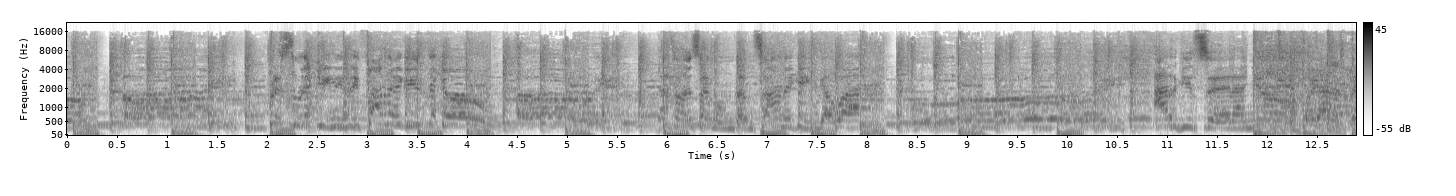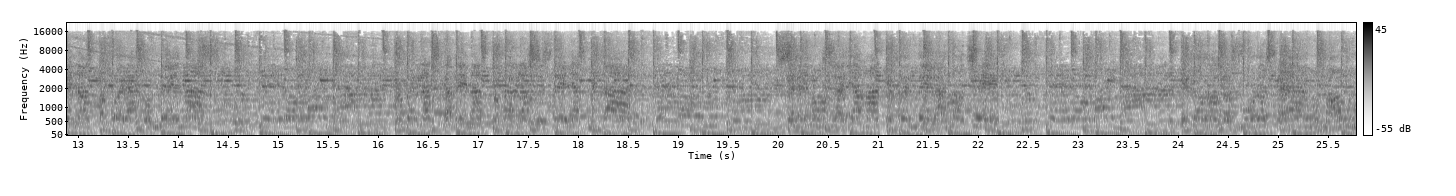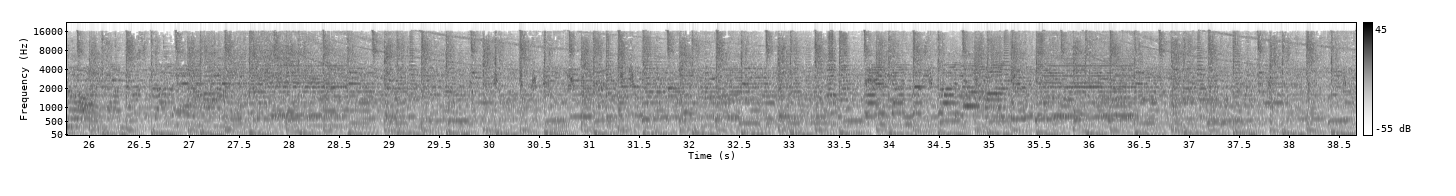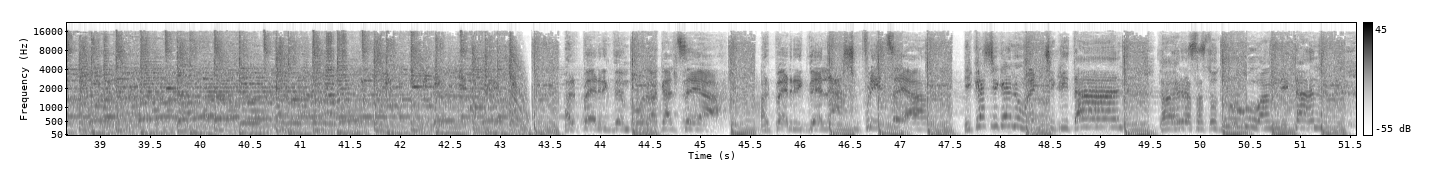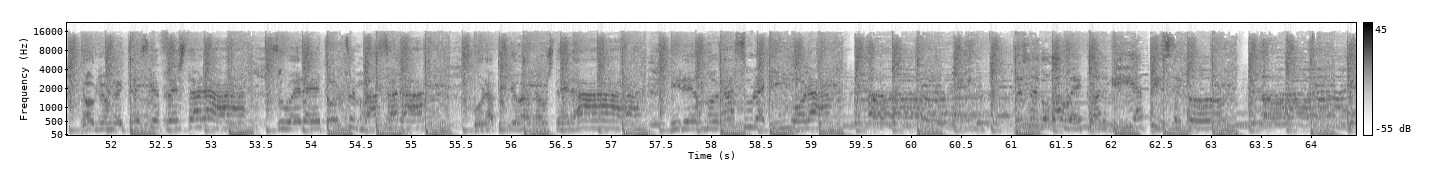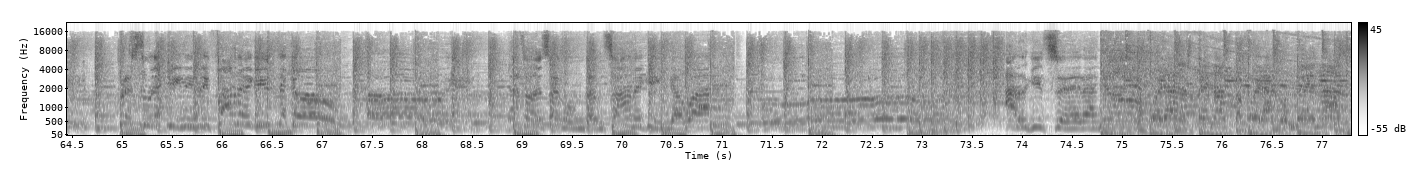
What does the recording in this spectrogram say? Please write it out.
galtzea Alperrik dela sufritzea. Ikasi genuen txikitan Ta errazaztu dugu handitan. Gaur joan gaitezke festara Zu ere etortzen bazara. Gora piloak austera Nire ondora zurekin gora. Tresnago gaueko argia pizteko será. Pa' fuera las penas, pa' fuera condenas.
